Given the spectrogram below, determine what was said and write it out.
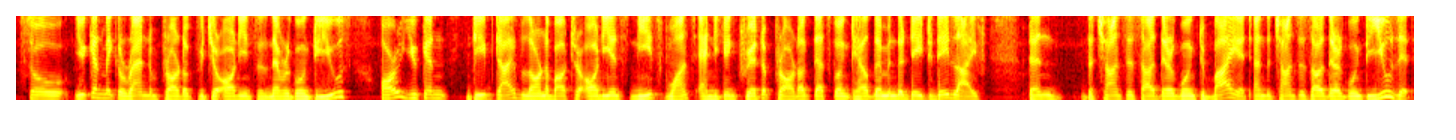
So you can make a random product which your audience is never going to use, or you can deep dive, learn about your audience needs once, and you can create a product that's going to help them in their day to day life. Then the chances are they're going to buy it and the chances are they're going to use it.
